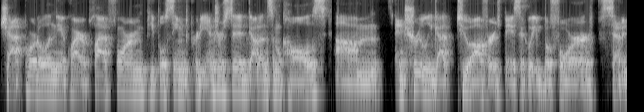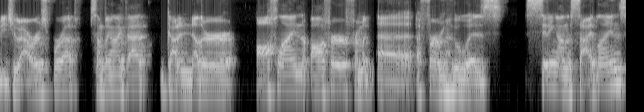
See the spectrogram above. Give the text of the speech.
chat portal in the acquire platform. People seemed pretty interested, got on some calls. Um, and truly got two offers basically before 72 hours were up, something like that. Got another offline offer from a, uh, a firm who was sitting on the sidelines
